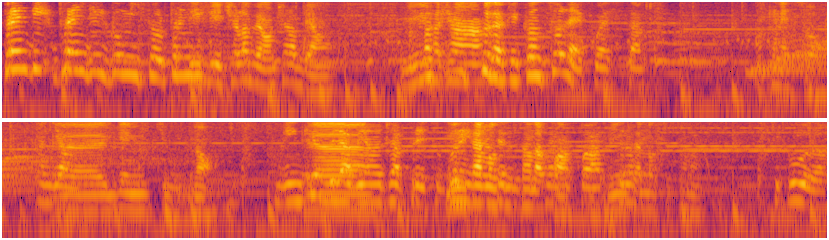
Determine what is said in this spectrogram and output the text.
Prendi, prendi il gomitolo, prendi. Sì, sì, ce l'abbiamo, ce l'abbiamo. Non mi Ma faccia. scusa, che console è questa? Che ne so. Andiamo. Eh, GameCube, no. GameCube Eh, l'abbiamo già preso. Pure Nintendo Nintendo 64. Nintendo 64. Sicuro.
